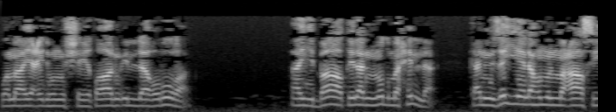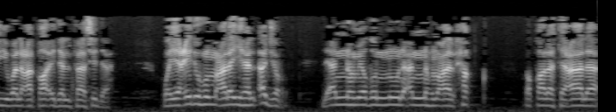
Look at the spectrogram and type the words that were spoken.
وما يعدهم الشيطان إلا غرورا. أي باطلا مضمحلا. كان يزين لهم المعاصي والعقائد الفاسدة ويعدهم عليها الأجر لأنهم يظنون أنهم على الحق. وقال تعالى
